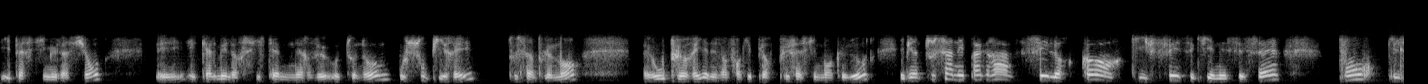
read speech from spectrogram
hyperstimulation et, et calmer leur système nerveux autonome, ou soupirer, tout simplement. Euh, ou pleurer, il y a des enfants qui pleurent plus facilement que d'autres, eh bien tout ça n'est pas grave, c'est leur corps qui fait ce qui est nécessaire pour qu'ils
